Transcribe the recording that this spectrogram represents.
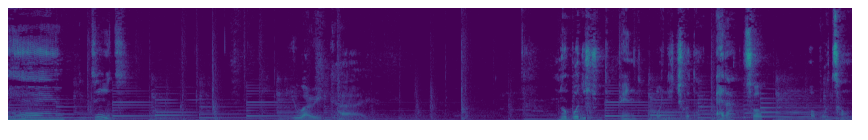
Man, dude, you are a guy. Nobody should depend on each other, either top or bottom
